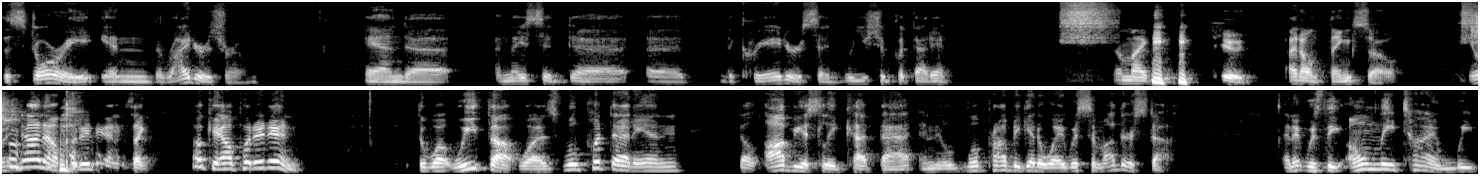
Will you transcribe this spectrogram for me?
the story in the writer's room. And uh, and they said, uh, uh, the creator said, well, you should put that in. I'm like, dude, I don't think so. He went, no, no, put it in. It's like, okay, I'll put it in. The, what we thought was, we'll put that in. They'll obviously cut that, and we'll probably get away with some other stuff. And it was the only time we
